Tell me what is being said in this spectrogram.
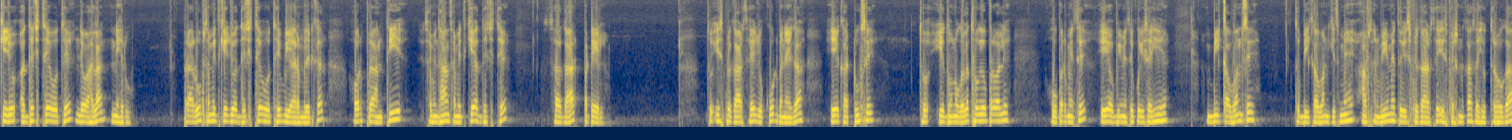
के जो अध्यक्ष थे, वो थे जवाहरलाल नेहरू। प्रारूप समिति के जो अध्यक्ष थे, वो थे बी आर अंबेडकर और प्रांतीय संविधान समिति के अध्यक्ष थे सरदार पटेल। तो इस प्रकार से जो कोड बनेगा ए का टू से तो ये दोनों गलत हो गए ऊपर वाले। ऊपर में से ए और बी में से कोई सही है। बी का वन से तो बी का वन किसमें है? ऑप्शन बी में तो इस प्रकार से इस प्रश्न का सही उत्तर होगा।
